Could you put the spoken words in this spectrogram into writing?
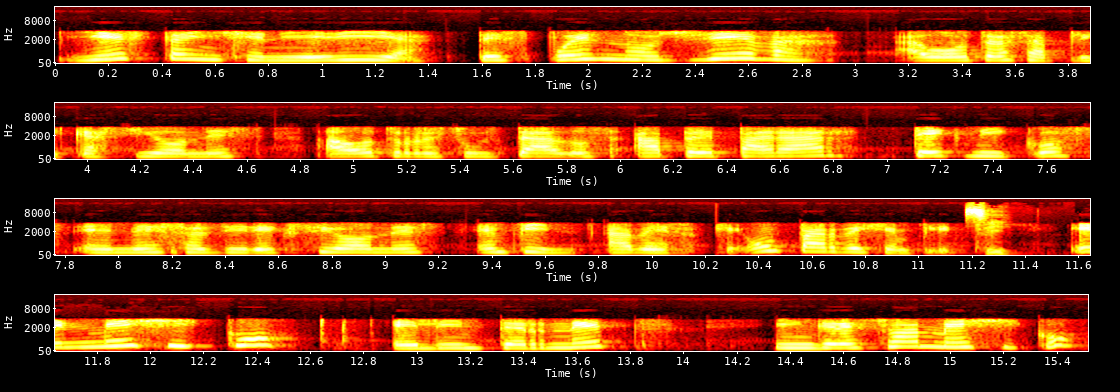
Y esta ingeniería después nos lleva a otras aplicaciones, a otros resultados, a preparar técnicos en esas direcciones. En fin, a ver, un par de ejemplos. En México, el Internet ingresó a México,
